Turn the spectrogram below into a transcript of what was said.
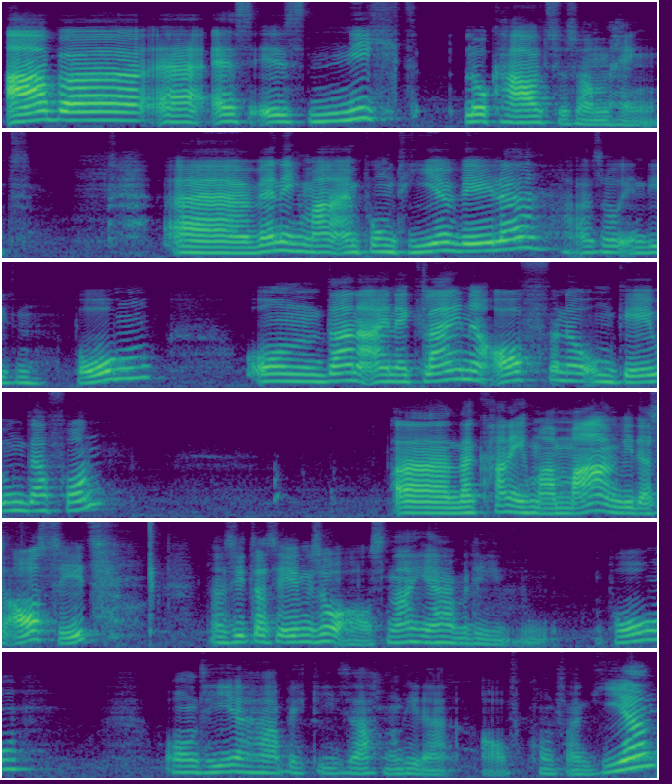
Aber äh, es ist nicht lokal zusammenhängend. Äh, wenn ich mal einen Punkt hier wähle, also in diesem Bogen, und dann eine kleine offene Umgebung davon, dann kann ich mal malen, wie das aussieht. Dann sieht das eben so aus. Ne? Hier habe ich die Bogen und hier habe ich die Sachen, die darauf konvergieren.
